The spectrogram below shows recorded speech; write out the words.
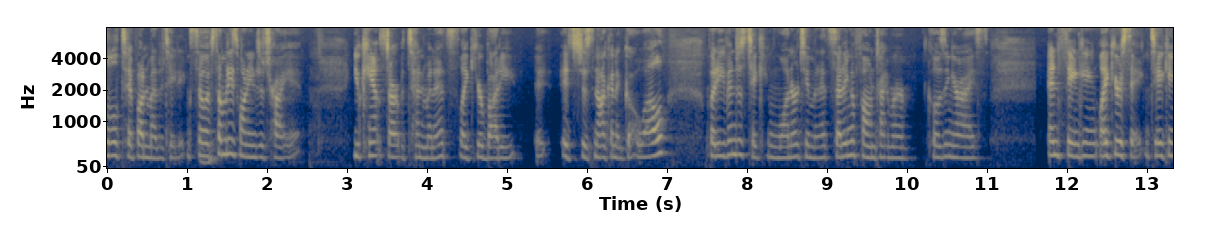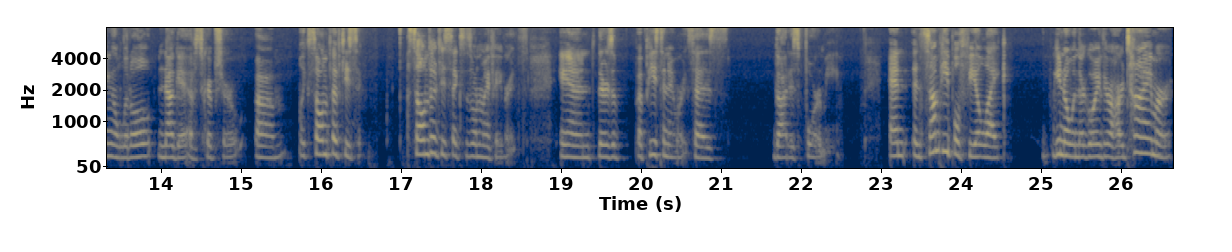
little tip on meditating. So if somebody's wanting to try it, you can't start with 10 minutes. Like your body it, it's just not going to go well. But even just taking 1 or 2 minutes, setting a phone timer, closing your eyes and thinking like you're saying, taking a little nugget of scripture um, like Psalm 56. Psalm 56 is one of my favorites. And there's a, a piece in it where it says God is for me. And and some people feel like you know when they're going through a hard time or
